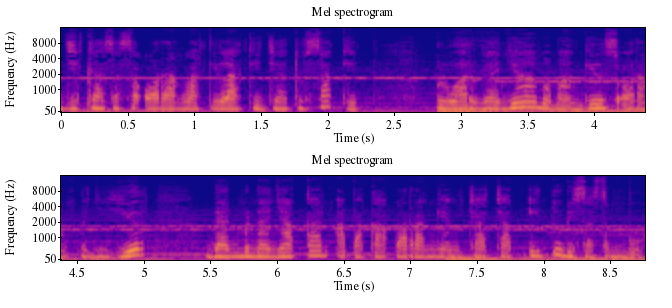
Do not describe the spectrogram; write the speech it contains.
jika seseorang laki-laki jatuh sakit, Keluarganya memanggil seorang penyihir dan menanyakan apakah orang yang cacat itu bisa sembuh.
